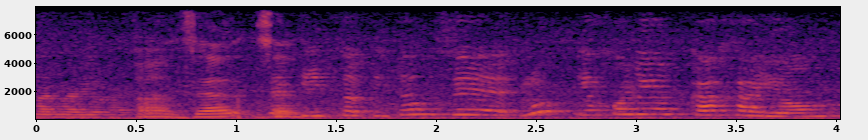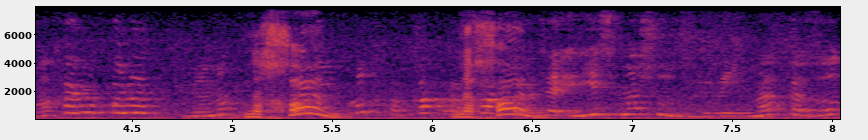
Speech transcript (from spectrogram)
ברעיון הזה. אה. ופתאום זה, לא, יכול להיות ככה היום, מחר יכול להיות, נכון, נכון. יש משהו, זרימה כזאת.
